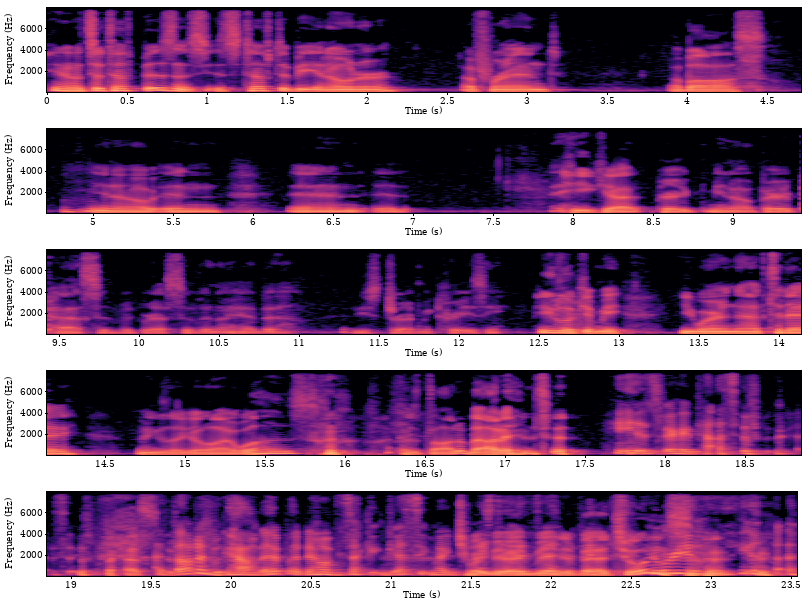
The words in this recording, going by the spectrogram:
you know, it's a tough business. It's tough to be an owner, a friend, a boss, Mm-hmm. you know, and and it, he got very, you know, very passive aggressive, and I had to. It used to drive me crazy. He'd look at me. You wearing that today? And he's like, "Oh, I was. I thought about it." He is very passive aggressive. Passive. I thought about it, but now I'm second guessing my choices. Maybe I made a bad Who are choice. you, yeah.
